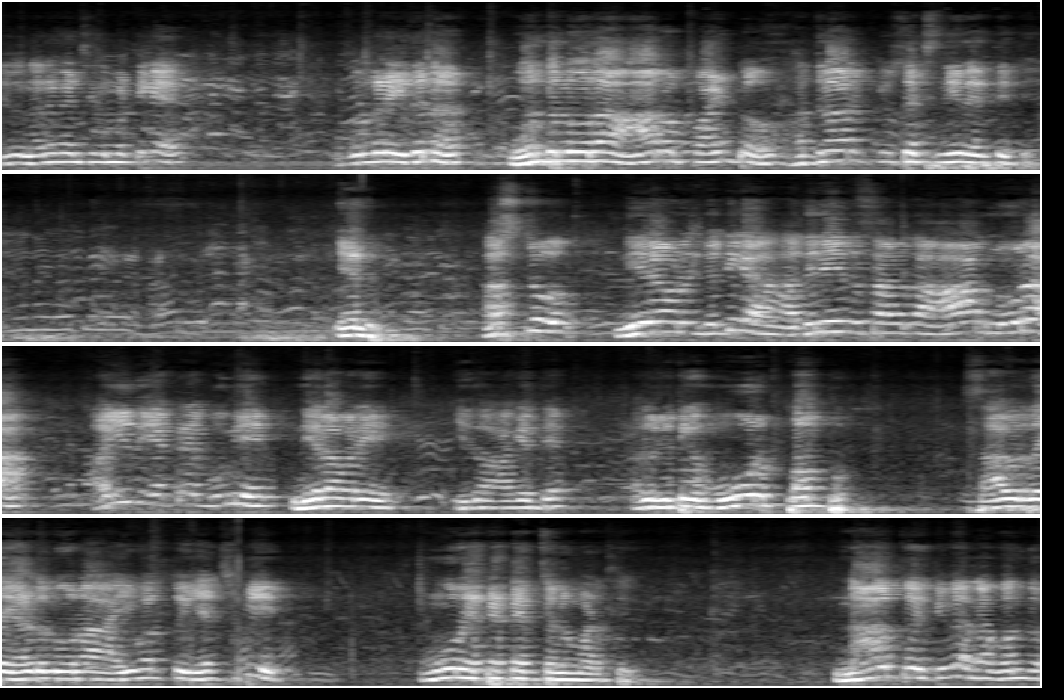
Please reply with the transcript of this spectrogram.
ಇದು ನನಗನ್ಸಿದ ಮಟ್ಟಿಗೆ ಗುರುಗಳೇ ಇದನ್ನ ಒಂದು ನೂರ ಆರು ಪಾಯಿಂಟ್ ಹದಿನಾರು ಕ್ಯೂಸೆಕ್ಸ್ ನೀರು ಇರ್ತೈತಿ ಏನ್ರಿ? ಅಷ್ಟು ನೀರಾವರಿ ಜೊತೆಗೆ ಹದಿನೈದು ಸಾವಿರದ ಆರುನೂರ ಐದು ಎಕರೆ ಭೂಮಿ ನೀರಾವರಿ ಇದು ಆಗೈತೆ. ಅದ್ರ ಜೊತೆಗೆ ಮೂರು ಪಂಪ್, ಸಾವಿರದ ಎರಡು ನೂರ ಐವತ್ತು ಎಚ್ ಪಿ ಮೂರು ಎಟ್ ಎ ಟೈಮ್ ಚಾಲೂ ಮಾಡ್ತೀವಿ. ನಾಲ್ಕು ಇಟ್ಟಿವಿ ಅದ್ರ ಒಂದು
